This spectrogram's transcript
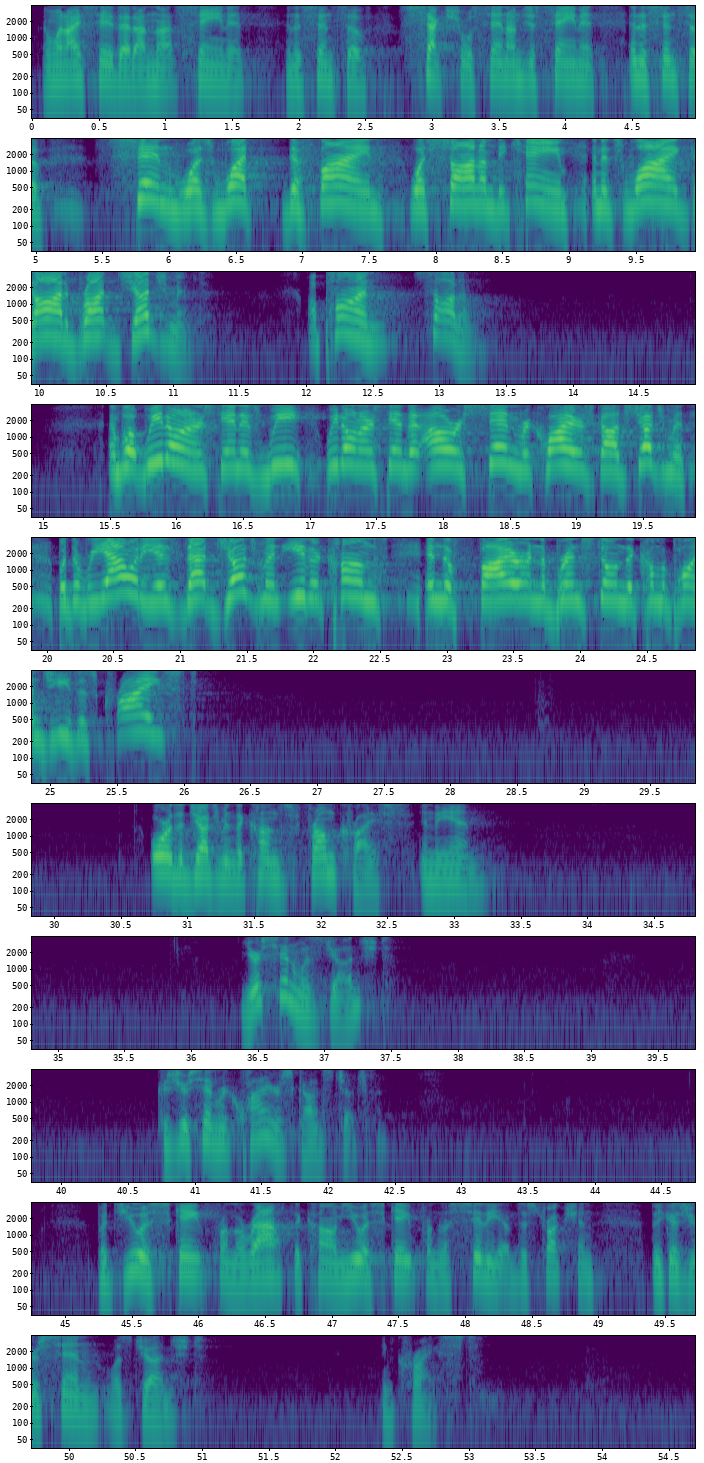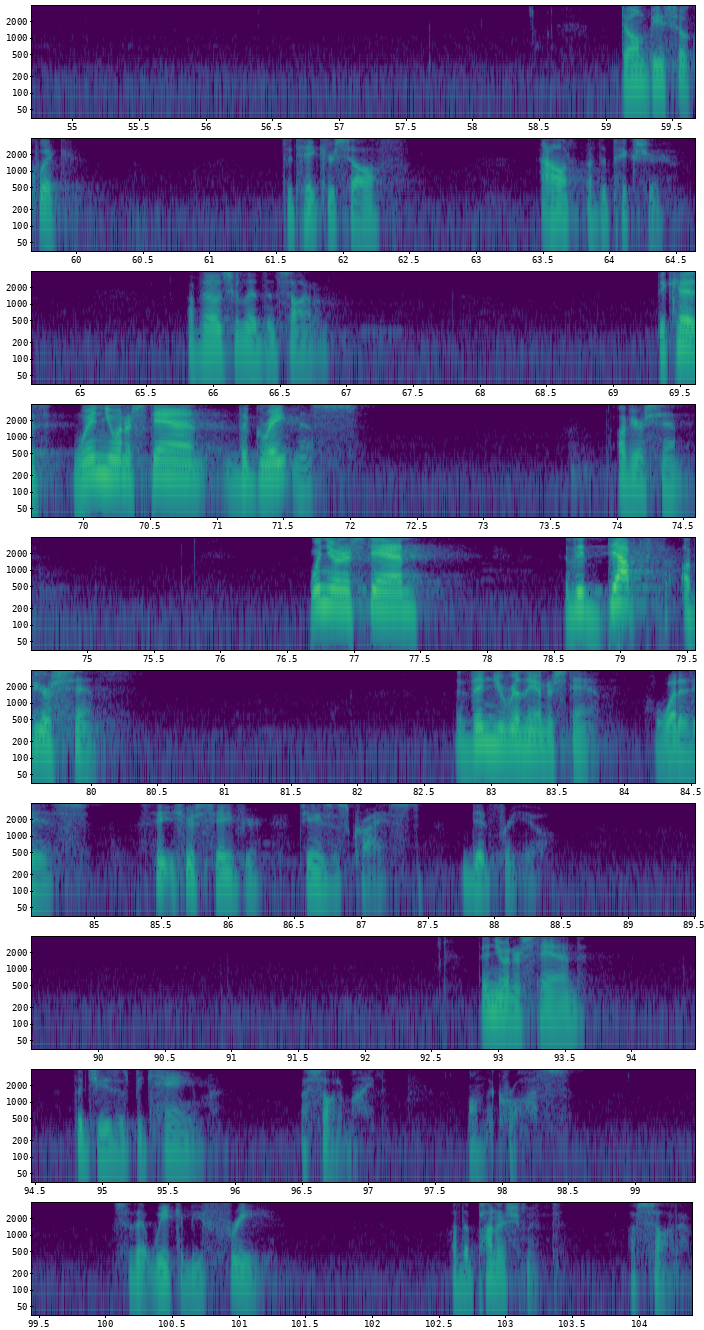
And when I say that, I'm not saying it in the sense of sexual sin. I'm just saying it in the sense of sin was what defined what Sodom became, and it's why God brought judgment upon Sodom. And what we don't understand is we, we don't understand that our sin requires God's judgment. But the reality is that judgment either comes in the fire and the brimstone that come upon Jesus Christ, or the judgment that comes from Christ in the end. Your sin was judged because your sin requires God's judgment. But you escaped from the wrath to come. You escaped from the city of destruction because your sin was judged in Christ. Don't be so quick to take yourself out of the picture of those who lived in Sodom. Because when you understand the greatness of your sin, when you understand the depth of your sin, then you really understand what it is that your Savior, Jesus Christ, did for you. Then you understand that Jesus became a sodomite on the cross so that we could be free of the punishment of Sodom.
